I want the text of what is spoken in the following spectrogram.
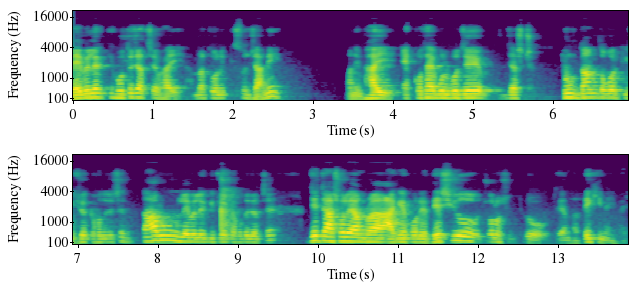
লেভেলের কি হতে যাচ্ছে ভাই, আমরা তো অনেক কিছু জানি। মানে ভাই, এক কথায় বলব যে জাস্ট দুর্দান্তকর কিছু একটা হতে যাচ্ছে, দারুণ লেভেলের কিছু একটা হতে যাচ্ছে, যেটা আসলে আমরা আগে পরে দেশীয় চলচ্চিত্রতে আমরা দেখি নাই ভাই।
